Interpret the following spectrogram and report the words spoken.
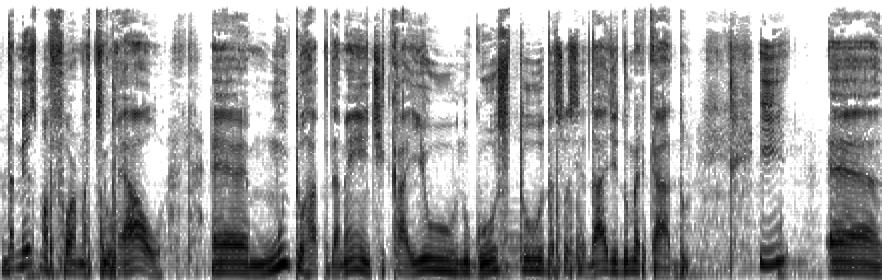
da mesma forma que o real, é, muito rapidamente caiu no gosto da sociedade e do mercado. E, é,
